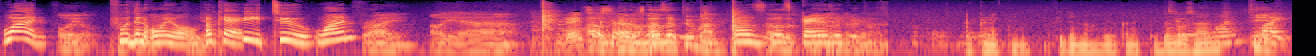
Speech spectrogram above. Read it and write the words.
one. Oil. Food and oil. Okay, three, two, one. Frying. Oh yeah. That was a good one. That was a two man. That was, that was crazy. Good one. They're connecting. If you didn't know, they're connected. In those hands. One. Teeth. Light.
